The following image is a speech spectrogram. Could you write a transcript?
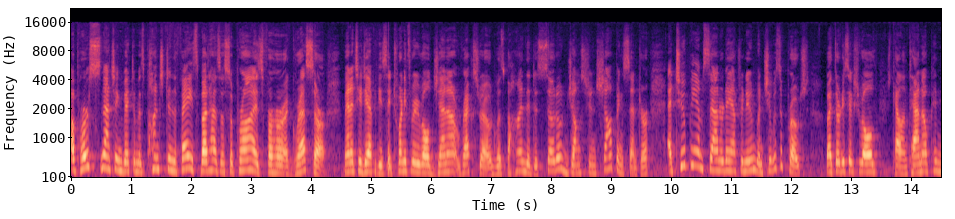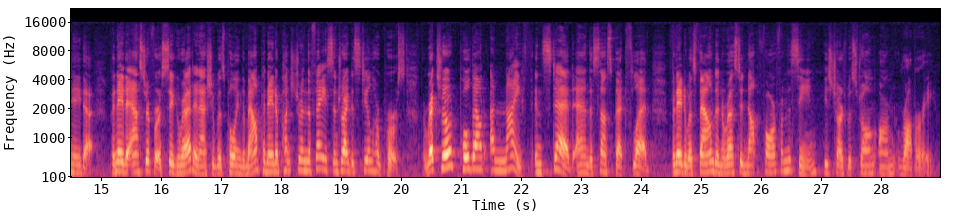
A purse snatching victim is punched in the face but has a surprise for her aggressor. Manatee deputies say 23 year old Jenna Rexroad was behind the DeSoto Junction shopping center at 2 p.m. Saturday afternoon when she was approached by 36 year old Calentano Pineda. Pineda asked her for a cigarette, and as she was pulling them out, Pineda punched her in the face and tried to steal her purse. But Rexroad pulled out a knife instead, and the suspect fled. Pineda was found and arrested not far from the scene. He's charged with strong armed robbery.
